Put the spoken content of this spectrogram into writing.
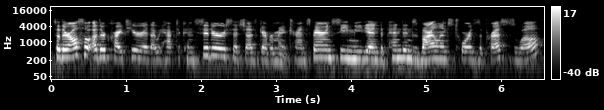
So there are also other criteria that we have to consider, such as government transparency, media independence, violence towards the press as well.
